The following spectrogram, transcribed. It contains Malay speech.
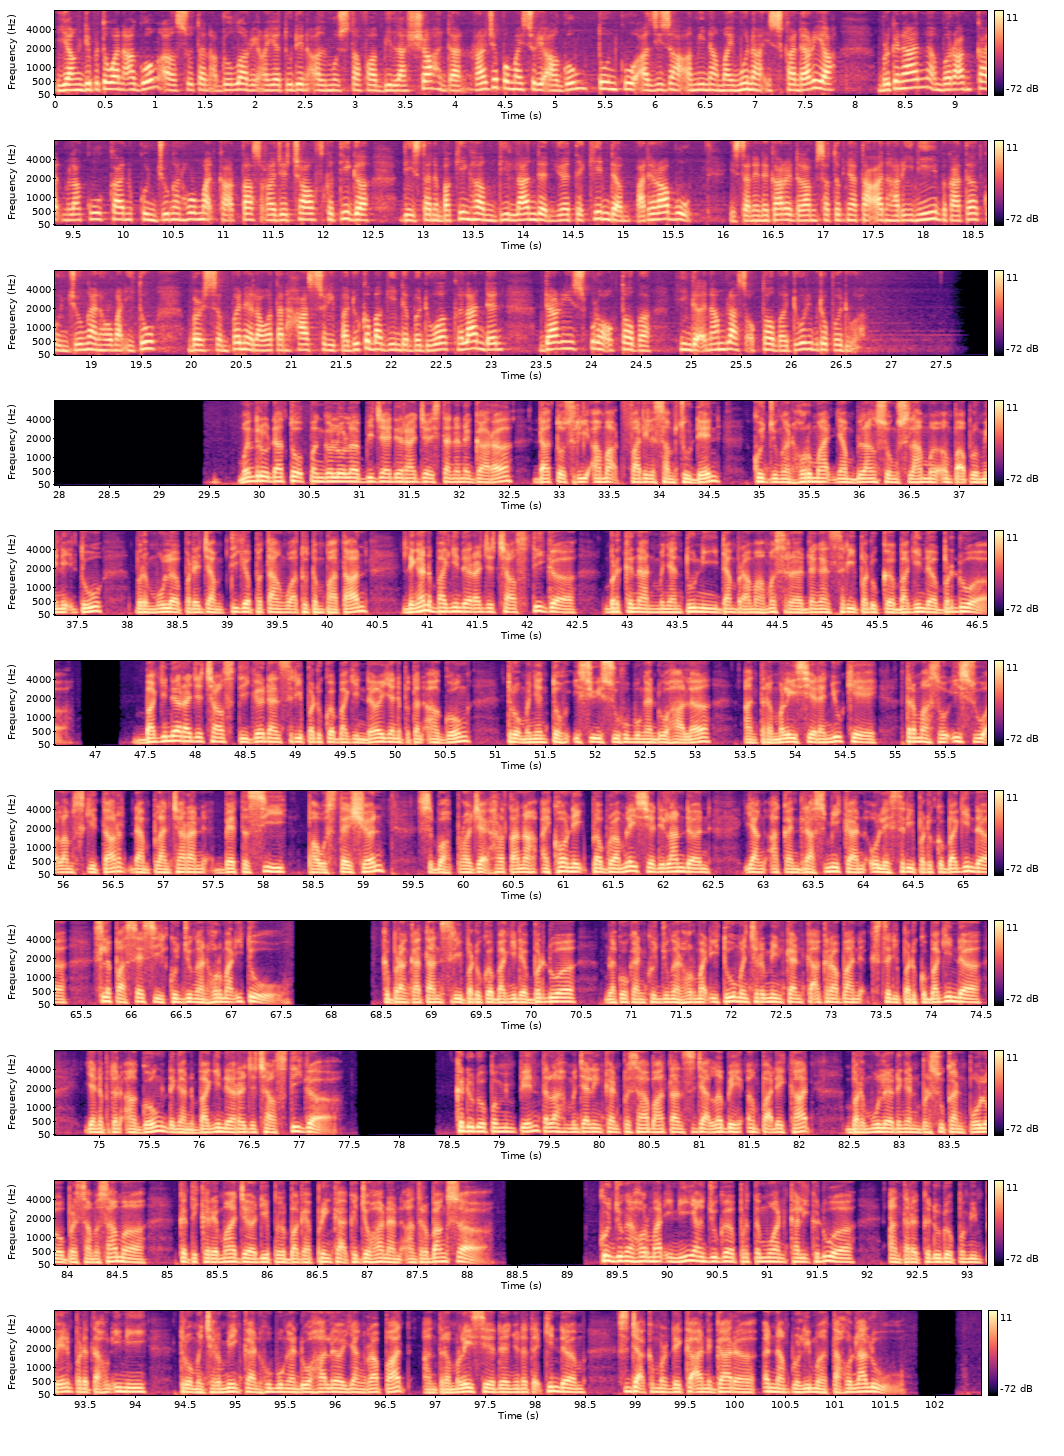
Yang di-Pertuan Agong Al-Sultan Abdullah Riayatuddin Al-Mustafa Billah Shah dan Raja Pemaisuri Agong Tunku Azizah Aminah Maimunah Iskandariah berkenan berangkat melakukan kunjungan hormat ke atas Raja Charles III di Istana Buckingham di London, United Kingdom pada Rabu. Istana Negara dalam satu kenyataan hari ini berkata kunjungan hormat itu bersempena lawatan khas Seri Paduka Baginda berdua ke London dari 10 Oktober hingga 16 Oktober 2022. Menurut Datuk Pengelola Bijaya Diraja Istana Negara, Datuk Seri Ahmad Fadil Samsudin, kunjungan hormat yang berlangsung selama 40 minit itu bermula pada jam 3 petang waktu tempatan dengan Baginda Raja Charles III berkenan menyantuni dan beramah mesra dengan Seri Paduka Baginda berdua. Baginda Raja Charles III dan Seri Paduka Baginda yang di-Pertuan Agong turut menyentuh isu-isu hubungan dua hala antara Malaysia dan UK termasuk isu alam sekitar dan pelancaran Battersea Power Station sebuah projek hartanah ikonik pelaburan Malaysia di London yang akan dirasmikan oleh Seri Paduka Baginda selepas sesi kunjungan hormat itu. Keberangkatan Seri Paduka Baginda berdua melakukan kunjungan hormat itu mencerminkan keakraban Seri Paduka Baginda yang di Agong dengan Baginda Raja Charles III. Kedua-dua pemimpin telah menjalinkan persahabatan sejak lebih empat dekad bermula dengan bersukan polo bersama-sama ketika remaja di pelbagai peringkat kejohanan antarabangsa. Kunjungan hormat ini yang juga pertemuan kali kedua antara kedua-dua pemimpin pada tahun ini terus mencerminkan hubungan dua hala yang rapat antara Malaysia dan United Kingdom sejak kemerdekaan negara 65 tahun lalu.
